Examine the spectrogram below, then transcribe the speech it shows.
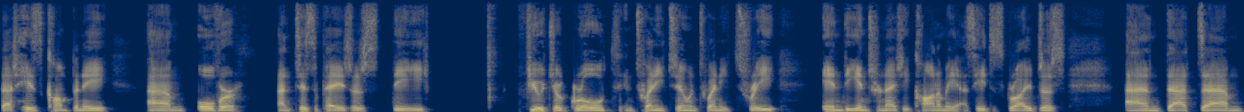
that his company um, over anticipated the future growth in 22 and 23 in the internet economy, as he described it and that um,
